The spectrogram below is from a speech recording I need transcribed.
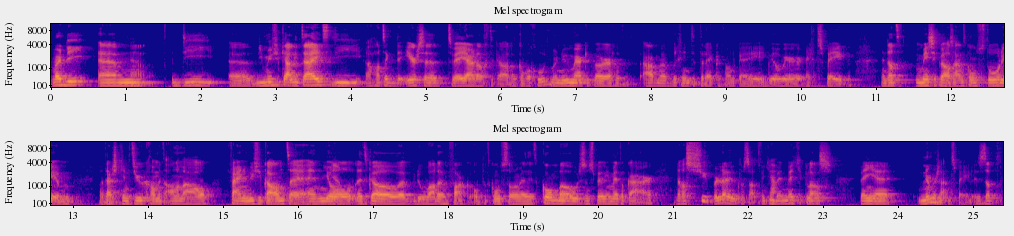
Maar die, Ja. die, eh, die muzikaliteit, die had ik de eerste twee jaar. dacht ik, ah, dat kan wel goed. Maar nu merk ik wel erg dat het aan me begint te trekken. Van oké, ik wil weer echt spelen. En dat mis ik wel eens aan het conservatorium. Want daar zit je natuurlijk gewoon met allemaal fijne muzikanten. En joh, let's go. Ik bedoel, we hadden een vak op het conservatorium met het combo. Dus dan speel je met elkaar. Dat was super leuk, was dat. Want je Ja. bent met je klas, ben je nummers aan het spelen. Dus dat,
